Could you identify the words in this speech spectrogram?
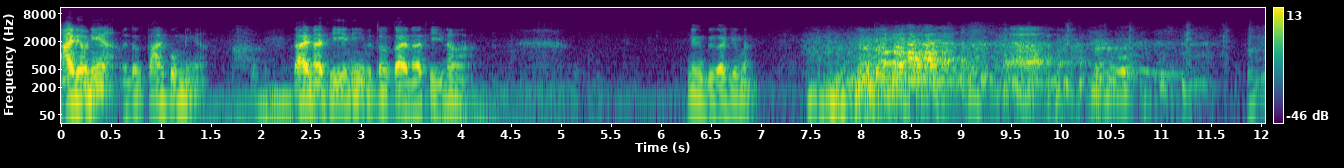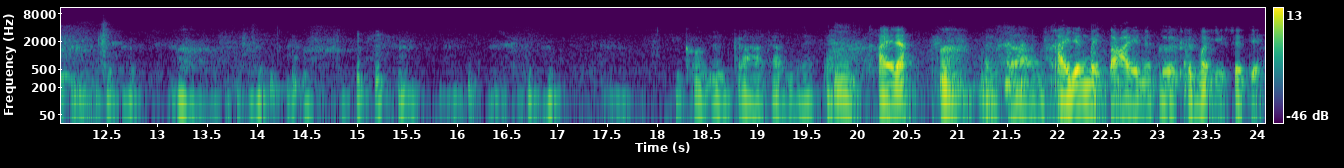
ตายเดี๋ยวเนี้ยไม่ต้องตายพรุ่งเนี้ยตายนาทีนี้ไม่ต้องตายนาทีหน้ายังเหลืออยู่ไหมมีคนอื่นกล้าทำไหม อืม ใครล่ะไม่ทราบใครยังไม่ตายนะเกิดขึ้นมาอีกเสียเดียว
